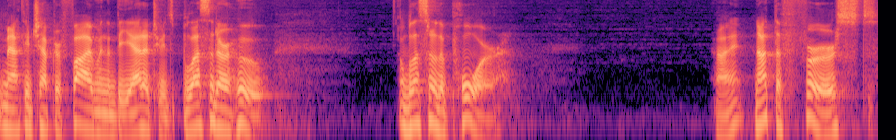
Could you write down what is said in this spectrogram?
Matthew, chapter 5 in the Beatitudes. Blessed are who? Blessed are the poor. Right? Not the first,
